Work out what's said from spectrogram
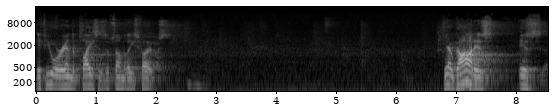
if you were in the places of some of these folks. You know, God is is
